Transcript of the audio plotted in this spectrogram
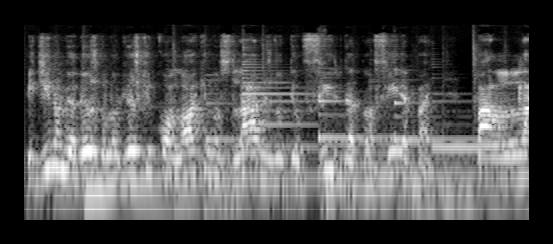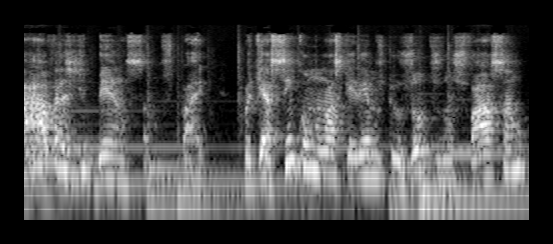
pedindo ao meu Deus glorioso que coloque nos lábios do teu filho e da tua filha, Pai, palavras de bênçãos, Pai. Porque assim como nós queremos que os outros nos façam,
